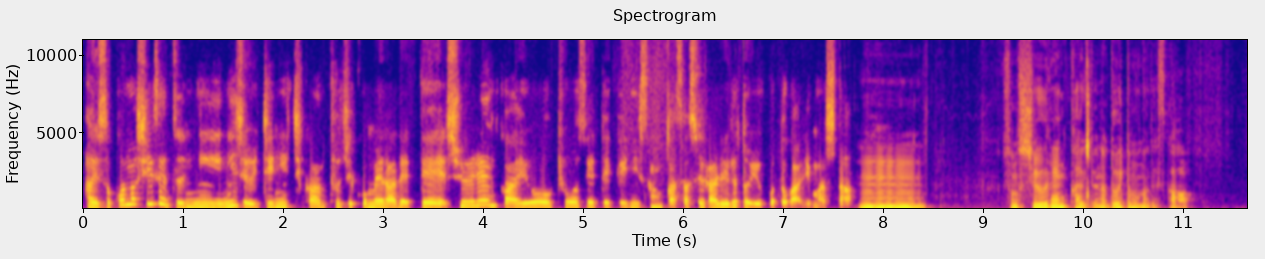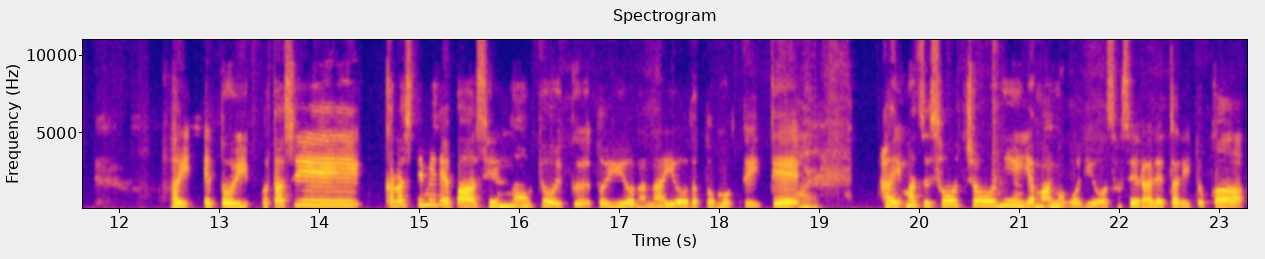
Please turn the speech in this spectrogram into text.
はい、そこの施設に21日間閉じ込められて、修練会を強制的に参加させられるということがありました。うん。その修練会というのはどういったものですか？はい、えっと、私からしてみれば、洗脳教育というような内容だと思っていて、はい、はい、まず早朝に山登りをさせられたりとか、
